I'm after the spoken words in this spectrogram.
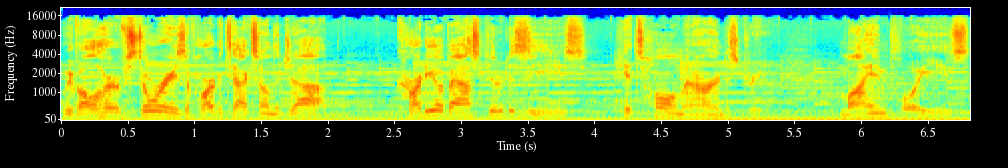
We've all heard of stories of heart attacks on the job. Cardiovascular disease hits home in our industry. My employees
